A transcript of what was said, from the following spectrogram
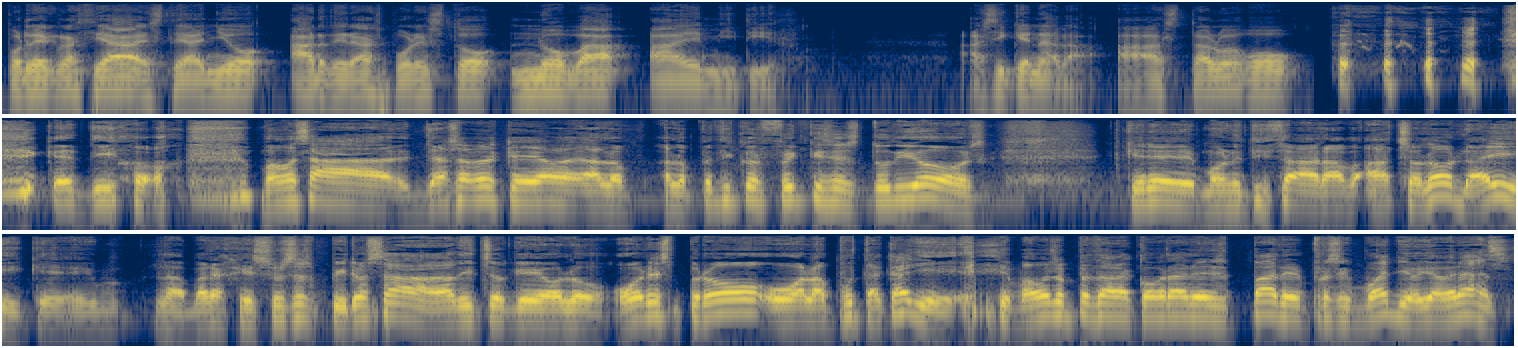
Por desgracia, este año Arderás por esto no va a emitir. Así que nada, hasta luego. que tío, vamos a. Ya sabes que a, los, a los Frikis Studios quiere monetizar a, Cholón ahí, que la María Jesús Espirosa ha dicho que o, lo, o eres pro o a la puta calle. Vamos a empezar a cobrar el spam el próximo año, ya verás.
